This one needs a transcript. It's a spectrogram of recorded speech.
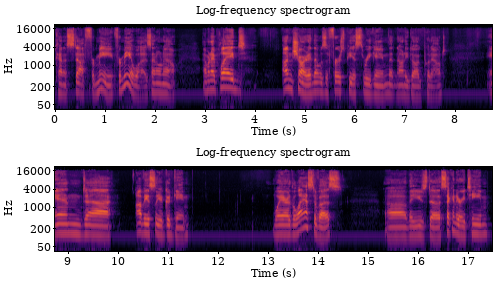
kind of stuff for me. For me, it was. I don't know. I mean, I played Uncharted. That was the first PS3 game that Naughty Dog put out, and uh, obviously a good game. Where The Last of Us, uh, they used a secondary team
